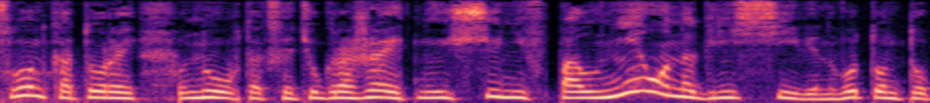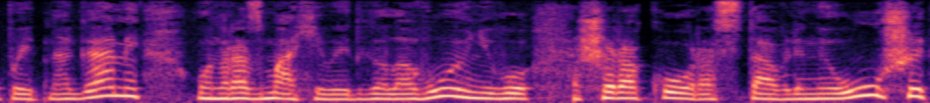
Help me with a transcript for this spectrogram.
Слон, который, ну, так сказать, угрожает, но еще не вполне он агрессивен. Вот он топает ногами, он размахивает головой, у него широко расставлены уши,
